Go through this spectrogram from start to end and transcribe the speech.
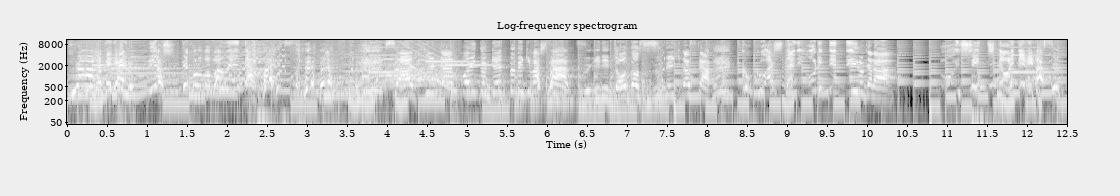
フラワーが手に入る。よしでこのまま上にナイスさあ中間ポイントゲットできました。次にどんどん進んでいきますか。ここは下に降りてっていいのかな？信じて降りてみます。あなんか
